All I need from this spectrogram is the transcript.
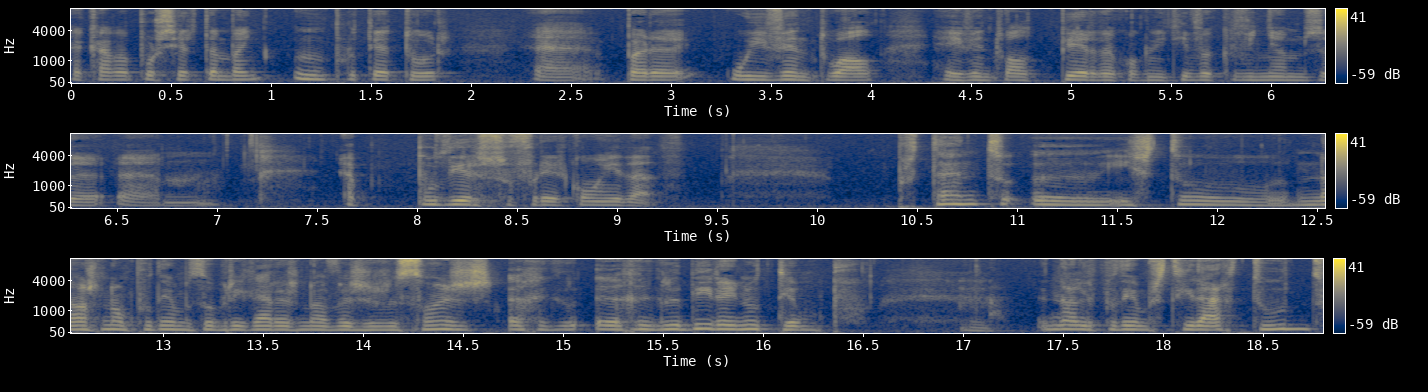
acaba por ser também um protetor uh, para o eventual, a eventual perda cognitiva que vinhamos a, a, a poder sofrer com a idade. Portanto, uh, isto nós não podemos obrigar as novas gerações a, a regredirem no tempo. Não. não lhe podemos tirar tudo,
